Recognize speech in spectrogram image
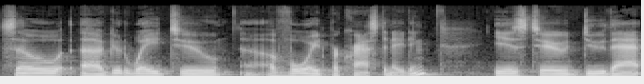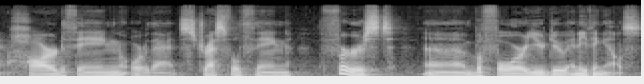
So, a good way to uh, avoid procrastinating is to do that hard thing or that stressful thing first uh, before you do anything else.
